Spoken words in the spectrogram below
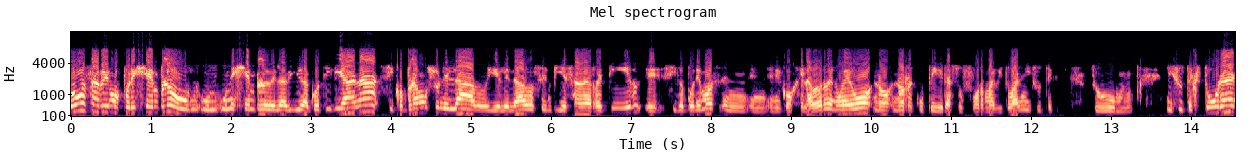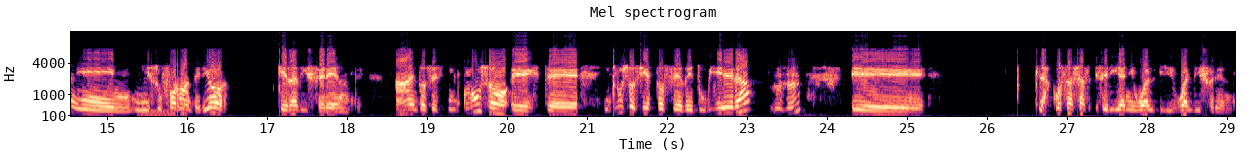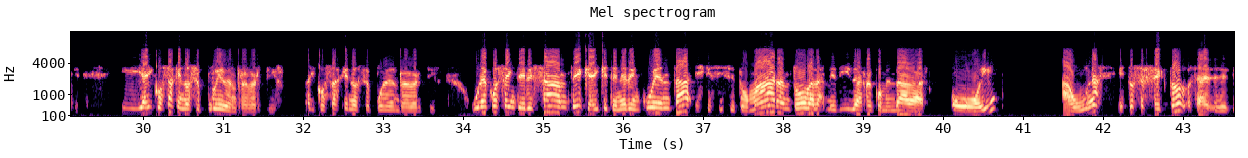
Todos sabemos, por ejemplo, un, ejemplo de la vida cotidiana, si compramos un helado y el helado se empieza a derretir, eh, si lo ponemos en, en, el congelador de nuevo, no, no recupera su forma habitual, ni su, te, su ni su textura, ni, su forma anterior, queda diferente. Ah, entonces incluso este incluso si esto se detuviera uh eh, las cosas ya serían igual igual diferentes y hay cosas que no se pueden revertir hay cosas que no se pueden revertir una cosa interesante que hay que tener en cuenta es que si se tomaran todas las medidas recomendadas hoy aún estos efectos o sea el,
